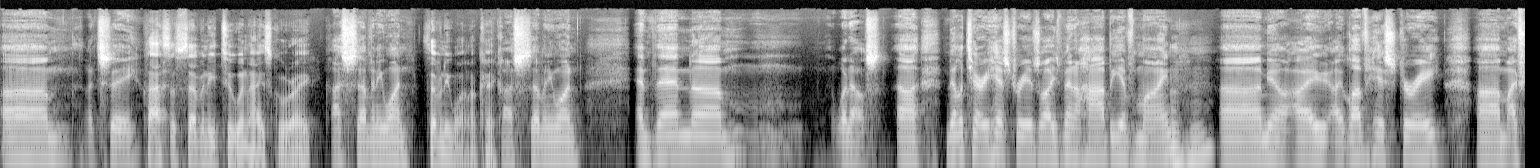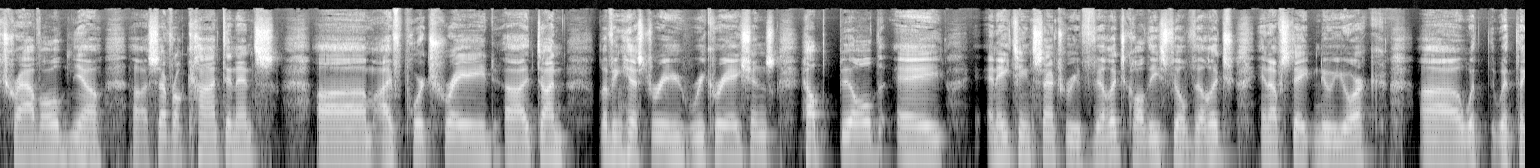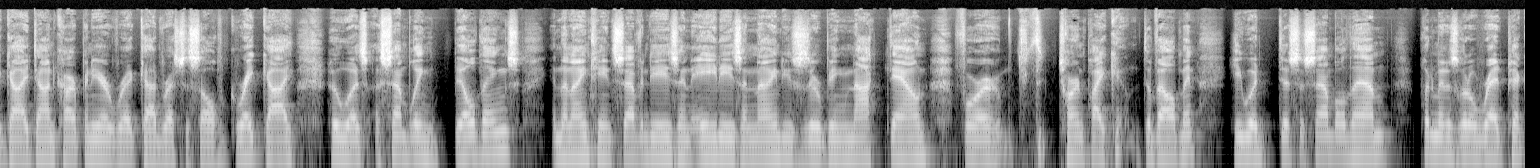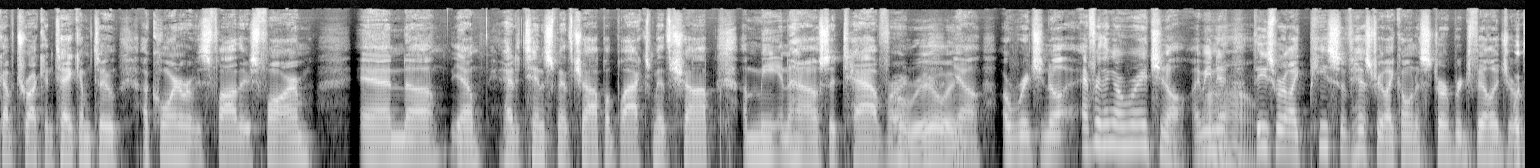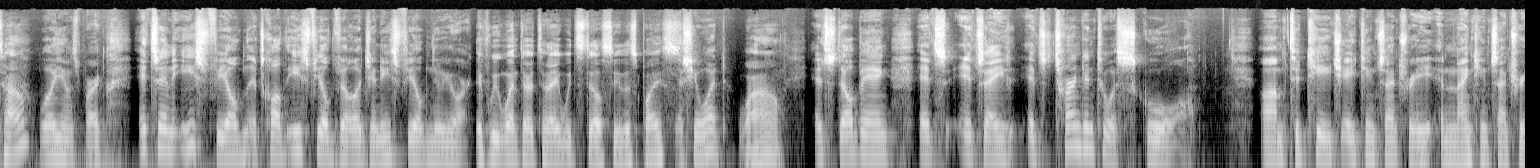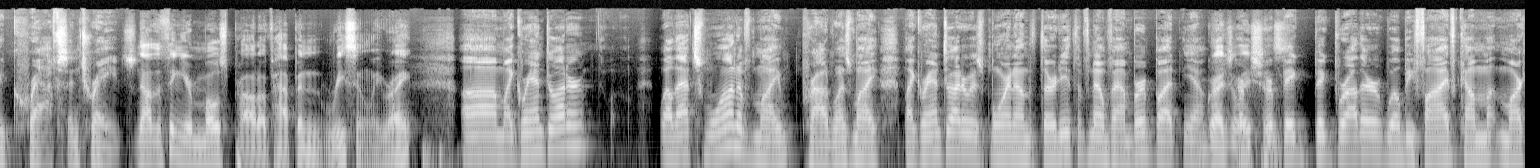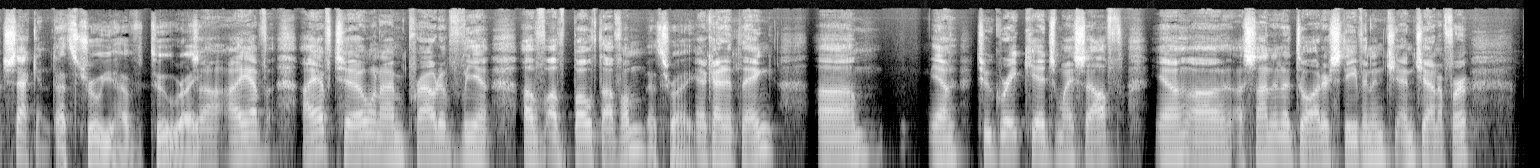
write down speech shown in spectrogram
Um, let's see, Class of '72 in high school, right? class seventy one. '71. Okay. Class 71. And then, um, what else? Uh, military history has always been a hobby of mine. Um, you know, I, I love history. Um, I've traveled, you know, uh, several continents. Um, I've portrayed, uh, done living history recreations, helped build a an 18th century village called Eastfield Village in upstate New York uh, with with the guy Don Carpenter, God rest his soul, great guy who was assembling buildings in the 1970s and 80s and 90s they were being knocked down for turnpike development. He would disassemble them, put them in his little red pickup truck, and take them to a corner of his father's farm and uh, you know had a tinsmith shop, a blacksmith shop, a meeting house, a tavern. Oh, really? You know, original, everything original. I mean, it- these were like pieces of history, like going to Sturbridge Village or What town? Williamsburg. It's in Eastfield. It's called Eastfield Village in Eastfield, New York. If we went there today, we'd still see this place. Yes, you would. Wow. It's still being it's it's a it's turned into a school um, to teach 18th century and 19th century crafts and trades. Now, the thing you're most proud of happened recently, right? Uh, my granddaughter. Well, that's one of my proud ones. My my granddaughter was born on the 30th of November, but you know, her- Congratulations. Her, big big brother will be five come March 2nd. That's true. You have two, right? Uh, I have I have two, and I'm proud of the of of both of them. That's right. you know, kind of thing. Um, you know, two great kids myself. You know, uh, a son and a daughter, Stephen and, and Jennifer.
